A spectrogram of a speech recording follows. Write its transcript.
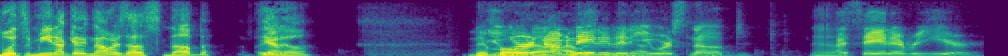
was me not getting nominated. Is that a snub? You Yep. know? you were Nimona, I was nominated really and you were snubbed. Yeah. I say it every year.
